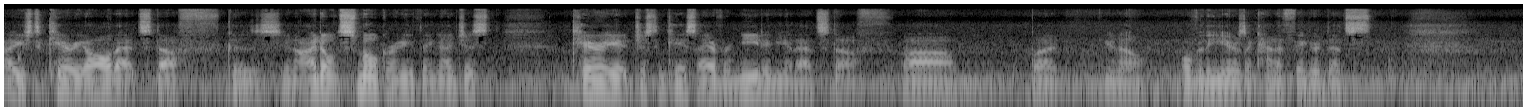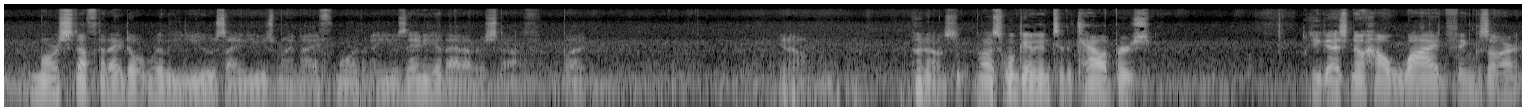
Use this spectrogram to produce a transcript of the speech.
I used to carry all that stuff because you know I don't smoke or anything. I just carry it just in case I ever need any of that stuff. Um, but you know, over the years, I kind of figured that's more stuff that I don't really use. I use my knife more than I use any of that other stuff. But you know, who knows? we'll get into the calipers. You guys know how wide things are.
